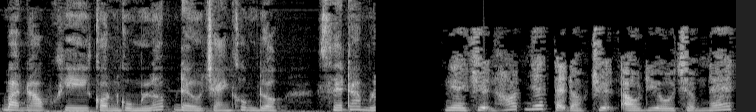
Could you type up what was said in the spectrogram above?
Bạn học khi còn cùng lớp đều tránh không được, Sẽ đàm Nghe chuyện hot nhất tại đọc truyện audio.net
